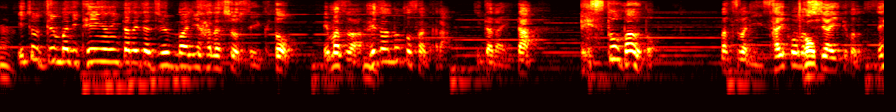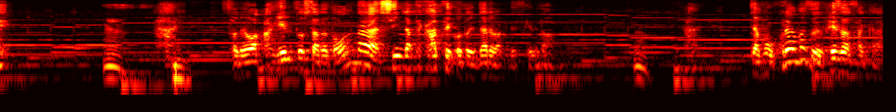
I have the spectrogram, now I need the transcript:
うん一応順番に提案いただいた順番に話をしていくと、えまずはフェザーノートさんからいただいたベストバウト、まあ、つまり最高の試合ってことですね。うん。はい。それを上げるとしたらどんなシーンだったかってことになるわけですけれど。うんはい。じゃあもうこれはまずフェザーさんから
